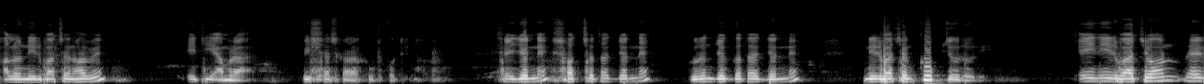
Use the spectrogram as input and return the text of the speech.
ভালো নির্বাচন হবে, এটি আমরা বিশ্বাস করা খুব কঠিন হবে। সেই জন্যে, স্বচ্ছতার জন্যে, গ্রহণযোগ্যতার জন্যে নির্বাচন খুব জরুরি। এই নির্বাচনের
